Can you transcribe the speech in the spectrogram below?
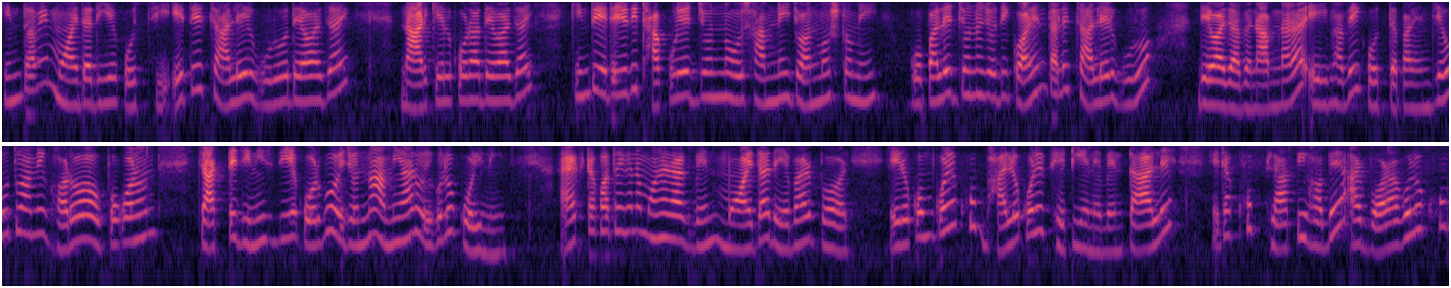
কিন্তু আমি ময়দা দিয়ে করছি। এতে চালের গুঁড়ো দেওয়া যায়, নারকেল কোড়া দেওয়া যায়। কিন্তু এটা যদি ঠাকুরের জন্য, সামনেই জন্মাষ্টমী গোপালের জন্য যদি করেন, তাহলে চালের গুঁড়ো দেওয়া যাবে না। আপনারা এইভাবেই করতে পারেন। যেহেতু আমি ঘরোয়া উপকরণ চারটে জিনিস দিয়ে করব, ওই জন্য আমি আর ওইগুলো করিনি। একটা কথা এখানে মনে রাখবেন, ময়দা দেবার পর এরকম করে খুব ভালো করে ফেটিয়ে নেবেন, তাহলে এটা খুব ফ্লাপি হবে আর বড়াগুলো খুব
